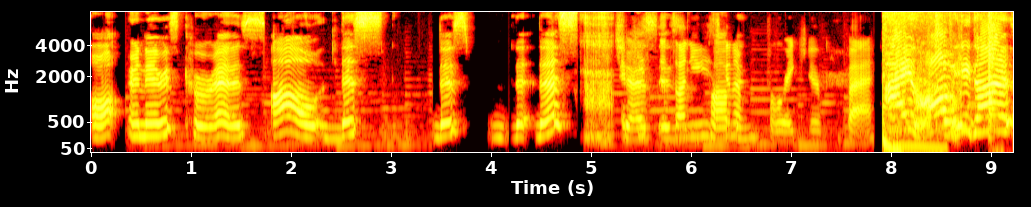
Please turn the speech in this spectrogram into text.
oh, her name is Chris. Oh, this, this, th- this. if he sits on you, he's popping. gonna break your back. I hope he does.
